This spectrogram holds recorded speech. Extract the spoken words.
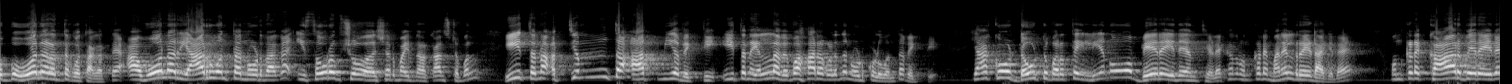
ಒಬ್ಬ ಓನರ್ ಅಂತ ಗೊತ್ತಾಗುತ್ತೆ. ಆ ಓನರ್ ಯಾರು ಅಂತ ನೋಡಿದಾಗ ಈ ಸೌರಭ್ ಶೋ, ಶರ್ಮಾ ಇದ್ದ ಕಾನ್ಸ್ಟೇಬಲ್, ಈತನ ಅತ್ಯಂತ ಆತ್ಮೀಯ ವ್ಯಕ್ತಿ, ಈತನ ಎಲ್ಲ ವ್ಯವಹಾರಗಳನ್ನು ನೋಡ್ಕೊಳ್ಳುವಂಥ ವ್ಯಕ್ತಿ. ಯಾಕೋ ಡೌಟ್ ಬರುತ್ತೆ, ಇಲ್ಲಿ ಏನೋ ಬೇರೆ ಇದೆ ಅಂತ ಹೇಳಿ. ಯಾಕಂದ್ರೆ ಒಂದು ಕಡೆ ಮನೇಲಿ ರೇಡ್ ಆಗಿದೆ, ಒಂದ್ ಕಡೆ ಕಾರ್ ಬೇರೆ ಇದೆ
